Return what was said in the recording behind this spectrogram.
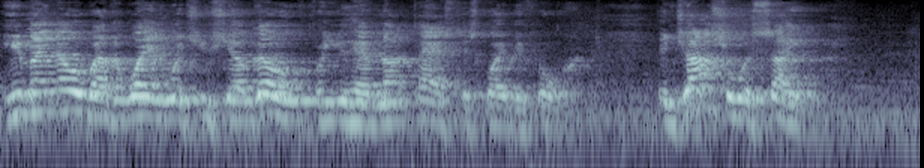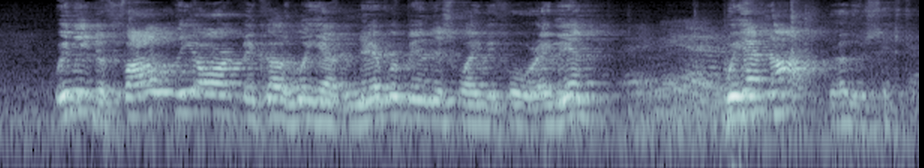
You may know by the way in which you shall go, for you have not passed this way before. And Joshua was saying, we need to follow the ark because we have never been this way before. Amen? Amen. We have not, brothers and sisters.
